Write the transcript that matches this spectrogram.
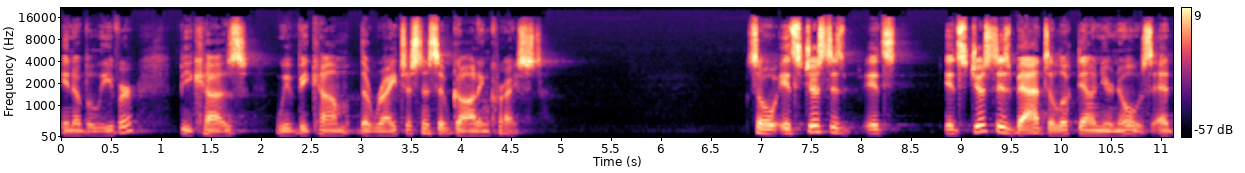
in a believer because we've become the righteousness of God in Christ. So it's just as it's it's just as bad to look down your nose at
